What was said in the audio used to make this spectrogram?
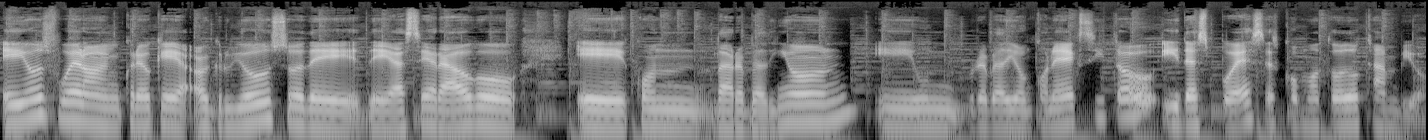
ellos fueron, creo que, orgullosos de, hacer algo eh, con la rebelión y una rebelión con éxito y después es como todo cambió.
